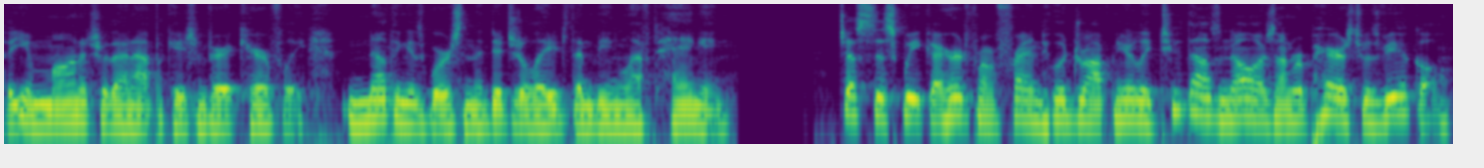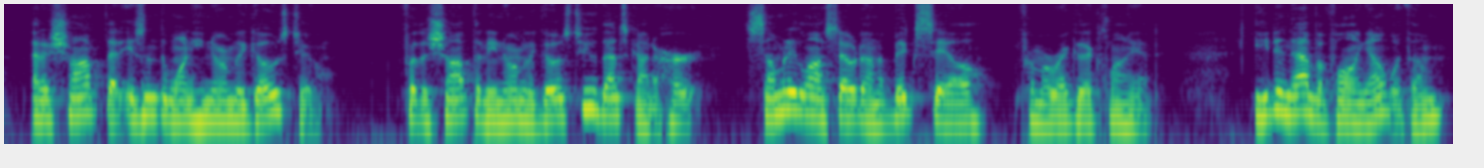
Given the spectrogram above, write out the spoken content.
that you monitor that application very carefully. Nothing is worse in the digital age than being left hanging. Just this week, I heard from a friend who had dropped nearly $2,000 on repairs to his vehicle at a shop that isn't the one he normally goes to. For the shop that he normally goes to, that's gotta hurt. Somebody lost out on a big sale from a regular client. He didn't have a falling out with them.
